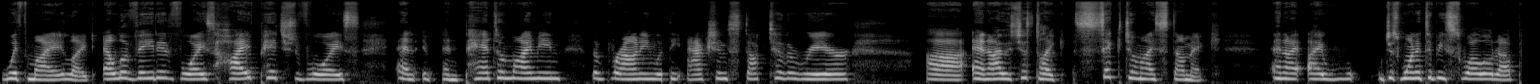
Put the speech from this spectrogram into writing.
with my like elevated voice, high pitched voice, and and pantomiming the Browning with the action stuck to the rear. Uh, and I was just like sick to my stomach, and I, I just wanted to be swallowed up.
